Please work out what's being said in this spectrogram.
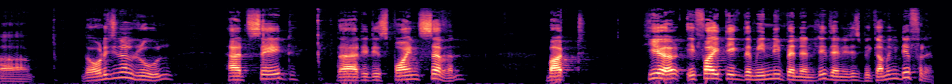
Uh, the original rule had said that it is 0.7, but here if I take them independently then it is becoming different.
